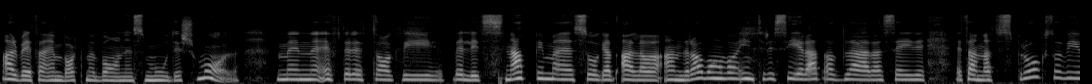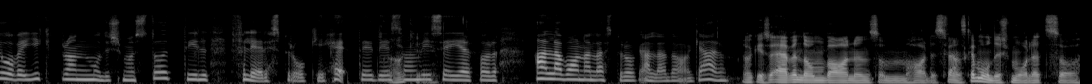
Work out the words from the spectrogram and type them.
arbetade enbart med barnens modersmål. Men efter ett tag vi väldigt snabbt vi såg att alla andra barn var intresserade av att lära sig ett annat språk så vi övergick från modersmålsstöd till flerspråkighet. Det är det som vi säger för alla barn, alla språk, alla dagar. Okej, så även de barnen som har det svenska modersmålet så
